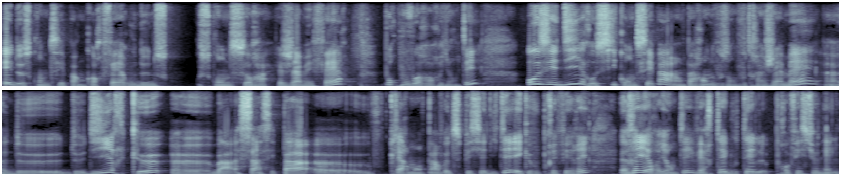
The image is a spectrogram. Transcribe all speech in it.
et de ce qu'on ne sait pas encore faire ou de ce qu'on ne saura jamais faire pour pouvoir orienter. Osez dire aussi qu'on ne sait pas. Un parent ne vous en voudra jamais euh, de, dire que euh, bah, ça, pas euh, clairement pas votre spécialité et que vous préférez réorienter vers tel ou tel professionnel.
